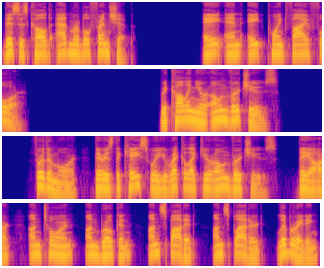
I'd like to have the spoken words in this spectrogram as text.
This is called admirable friendship. AN 8.54 Recalling your own virtues. Furthermore, there is the case where you recollect your own virtues. They are untorn, unbroken, unspotted, unsplattered, liberating,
